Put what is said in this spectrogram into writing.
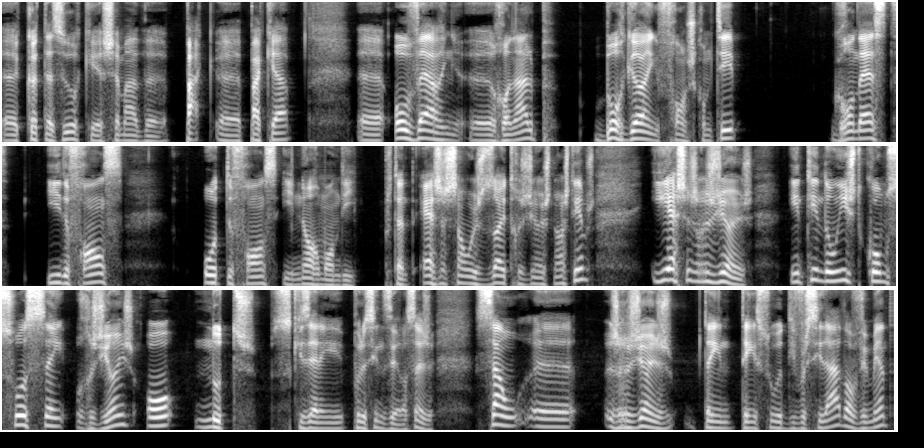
uh, Côte d'Azur, que é chamada PAC, uh, PACA, uh, Auvergne-Rhône-Alpes, Bourgogne-Franche-Comté, Grand Est, Ile-de-France, Haute-de-France e Normandie. Portanto, estas são as 18 regiões que nós temos e estas regiões entendam isto como se fossem regiões ou NUTs, se quiserem por assim dizer. Ou seja, são uh, as regiões têm, têm sua diversidade, obviamente,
